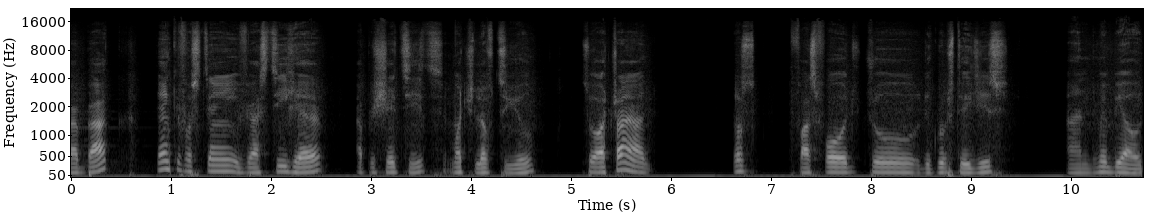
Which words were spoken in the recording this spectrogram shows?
We're back. Thank you for staying. If you are still here, appreciate it. Much love to you. So I'll try and just fast forward through the group stages, and maybe I'll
